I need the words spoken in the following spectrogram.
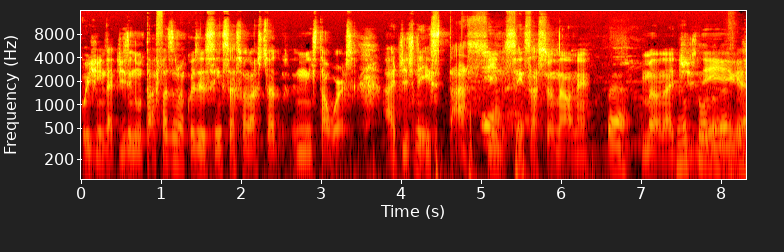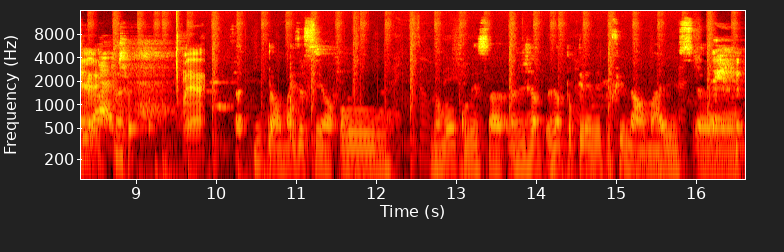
Corrigindo, a Disney não tá fazendo uma coisa sensacional em Star Wars. A Disney está sendo sensacional, né? É, Mano, a no todo, né? Disney. É. Verdade. é, Então, mas assim, ó, o. Vamos começar. Eu já, eu já tô querendo ir pro final, mas. É,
